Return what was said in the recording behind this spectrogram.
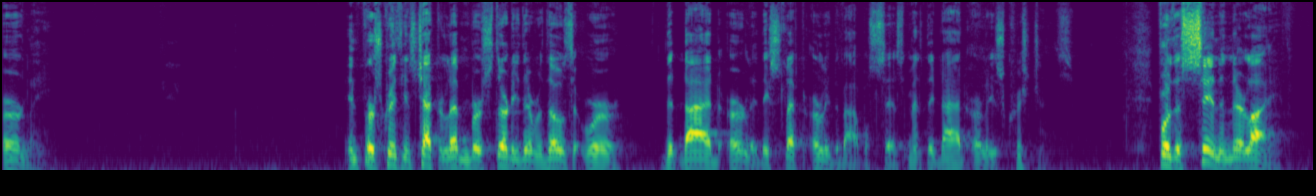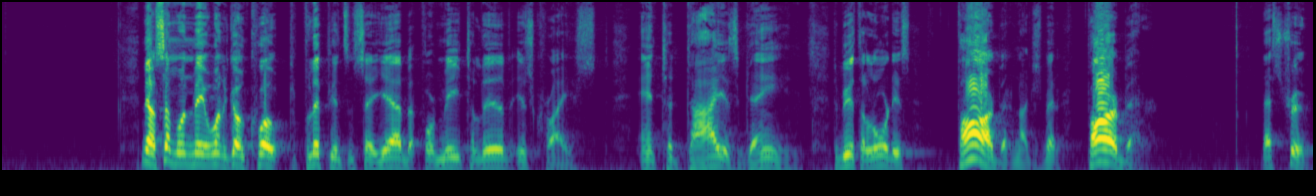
early. In 1 Corinthians chapter 11, verse 30, there were those that were that died early. They slept early, the Bible says. It meant they died early as Christians. For the sin in their life. Now, someone may want to go and quote Philippians and say, Yeah, but for me to live is Christ and to die is gain. To be with the Lord is far better, not just better, far better. That's true.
